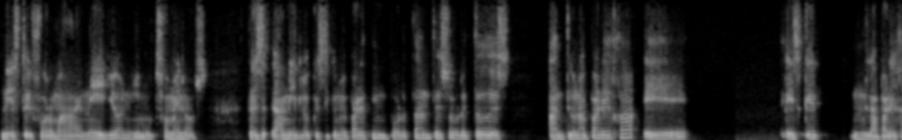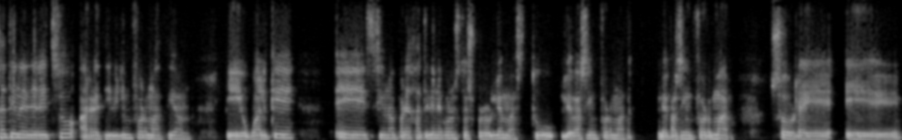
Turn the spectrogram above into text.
ni estoy formada en ello, ni mucho menos. Entonces, a mí lo que sí que me parece importante, sobre todo, es ante una pareja eh, es que la pareja tiene derecho a recibir información. E igual que eh, si una pareja te viene con estos problemas, tú le vas a informar, le vas a informar sobre eh,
